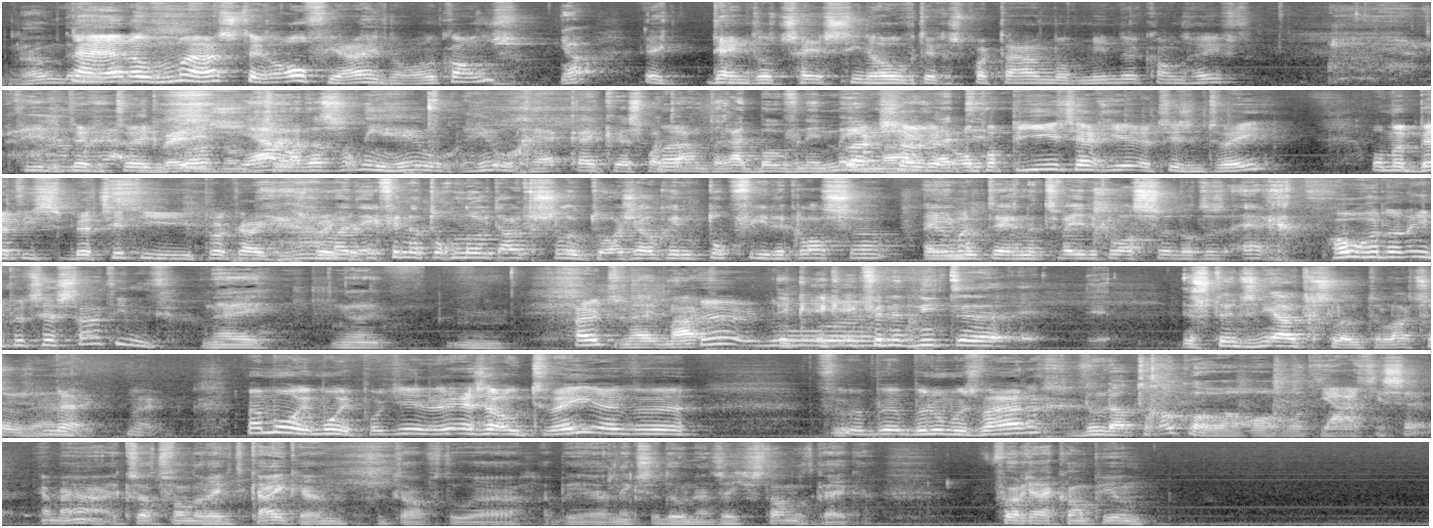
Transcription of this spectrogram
Roon, Nou ja, en over Maas tegen Alfia heeft nog wel een kans. ja. Ik denk dat 16 Hoven tegen Spartaan wat minder kans heeft. Vierde maar tegen ja, tweede klas. Ja, maar dat is toch niet heel, heel gek. Kijk, eh, Spartaan Maar- draait bovenin mee. Maar, zeggen, het- op papier zeg je het is een 2. Om met Betty, Bad City praktijk te ja, spreken. maar ik vind het toch nooit uitgesloten. hoor. Als je ook in de top vierde klasse en Ja, je moet tegen een tweede klasse, dat is echt... Hoger dan 1,6 staat hij niet. Nee, nee. Uit. Nee, maar Ja, ik bedoel, ik, ik, ik eh, vind het niet... eh, de stunt is niet uitgesloten, laat het zo zeggen. Nee, nee. Maar mooi, mooi potje. De SO2, even be- benoemenswaardig. Doen dat toch ook al, al wat jaartjes, hè? Ja, maar ja, ik zat van de week te kijken. Dan zit af en toe, eh, heb je niks te doen en dan zit je standaard kijken. Vorig jaar kampioen.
